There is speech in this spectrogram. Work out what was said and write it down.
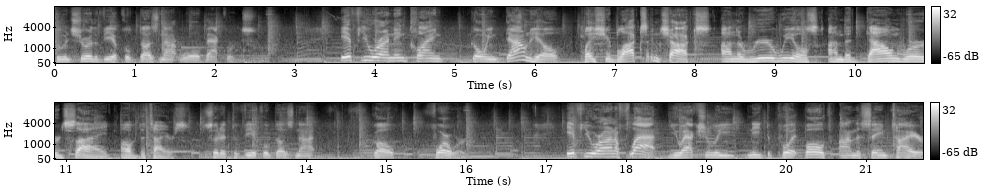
to ensure the vehicle does not roll backwards. If you are on incline going downhill, place your blocks and chocks on the rear wheels on the downward side of the tires so that the vehicle does not go forward. If you are on a flat, you actually need to put both on the same tire,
